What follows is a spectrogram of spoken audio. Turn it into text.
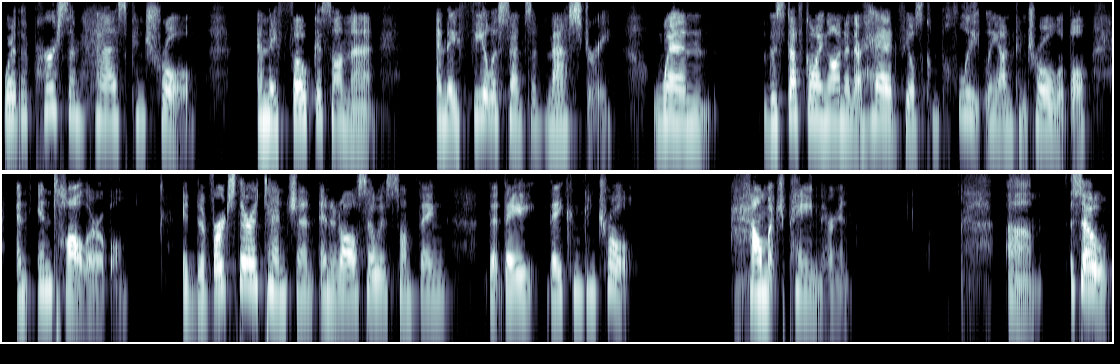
where the person has control and they focus on that and they feel a sense of mastery. When the stuff going on in their head feels completely uncontrollable and intolerable it diverts their attention and it also is something that they they can control how much pain they're in. Um, so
